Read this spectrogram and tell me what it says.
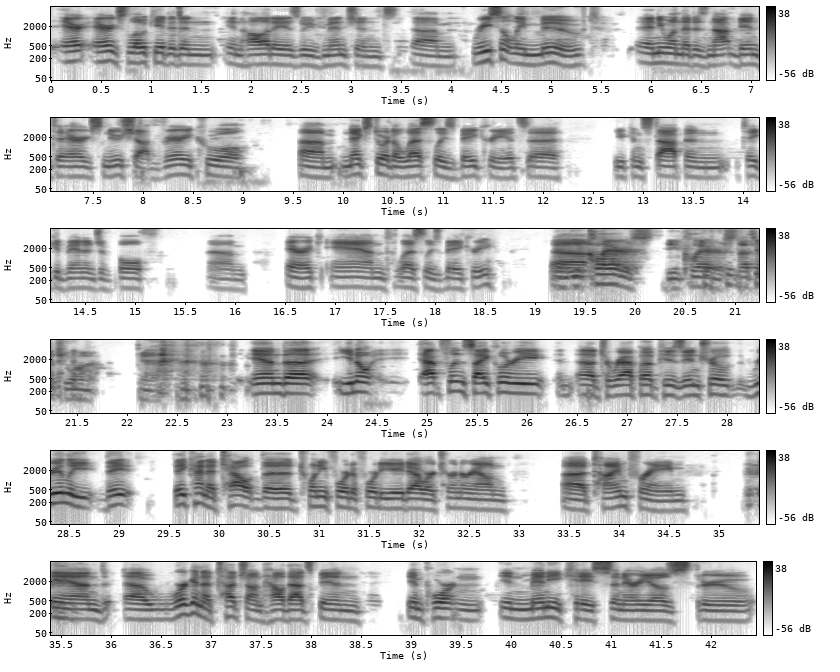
Eric's located in in Holladay, as we've mentioned. Um, recently moved. Anyone that has not been to Eric's new shop, very cool. Um, next door to Leslie's Bakery. It's a you can stop and take advantage of both um, Eric and Leslie's Bakery. The uh, eclairs, the eclairs. That's what you want. Yeah. and uh, you know, at Flynn Cyclery, uh, to wrap up his intro, really they they kind of tout the 24 to 48 hour turnaround uh, time frame, and uh, we're going to touch on how that's been important in many case scenarios through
